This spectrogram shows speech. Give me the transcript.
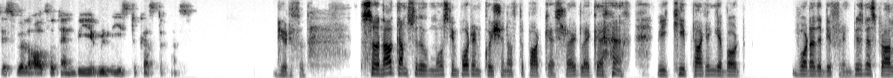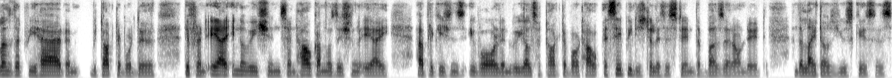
this will also then be released to customers. Beautiful. So now comes to the most important question of the podcast, right? Like uh, we keep talking about what are the different business problems that we had and we talked about the different ai innovations and how conversational ai applications evolved and we also talked about how sap digital assistant the buzz around it and the lighthouse use cases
